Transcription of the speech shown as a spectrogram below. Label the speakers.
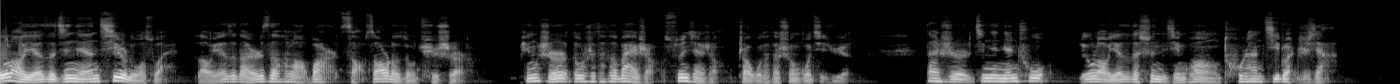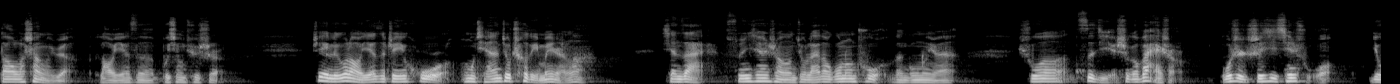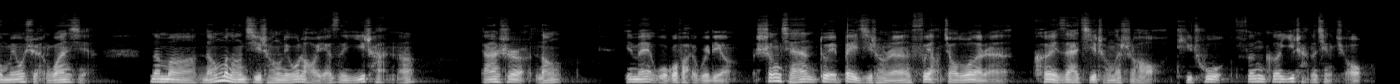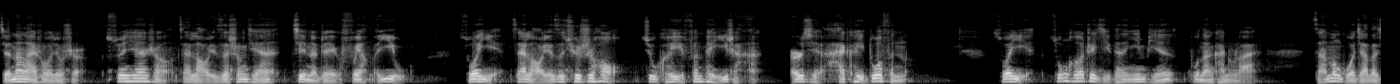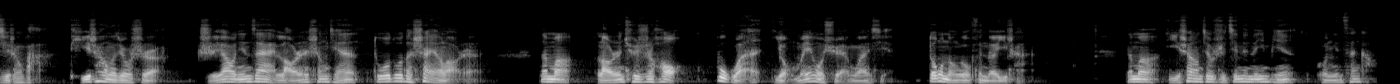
Speaker 1: 刘老爷子今年七十多岁，老爷子的儿子和老伴儿早早的就去世了，平时都是他的外甥孙先生照顾他的生活起居。但是今年年初，刘老爷子的身体情况突然急转直下，到了上个月，老爷子不幸去世。这刘老爷子这一户目前就彻底没人了。现在孙先生就来到公证处问公证员，说自己是个外甥，不是直系亲属，又没有血缘关系。那么能不能继承刘老爷子遗产呢？答案是能，因为我国法律规定，生前对被继承人抚养较多的人，可以在继承的时候提出分割遗产的请求。简单来说，就是孙先生在老爷子生前尽了这个抚养的义务，所以在老爷子去世后就可以分配遗产，而且还可以多分呢。所以综合这几天的音频，不难看出来，咱们国家的继承法提倡的就是。只要您在老人生前多多的赡养老人，那么老人去世后，不管有没有血缘关系，都能够分得遗产。那么以上就是今天的音频，供您参考。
